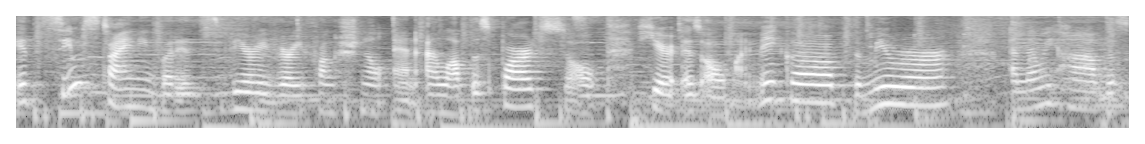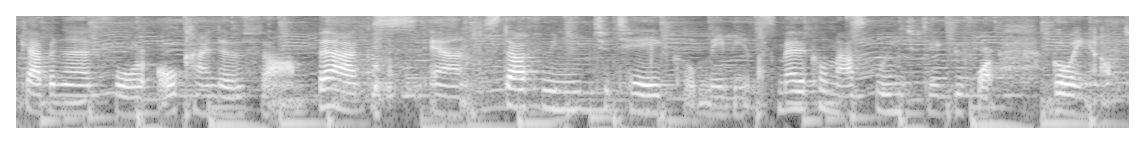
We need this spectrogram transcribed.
It seems tiny, but it's very, very functional and I love this part. So here is all my makeup, the mirror, and then we have this cabinet for all kind of um, bags and stuff we need to take, or maybe like medical mask we need to take before going out.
